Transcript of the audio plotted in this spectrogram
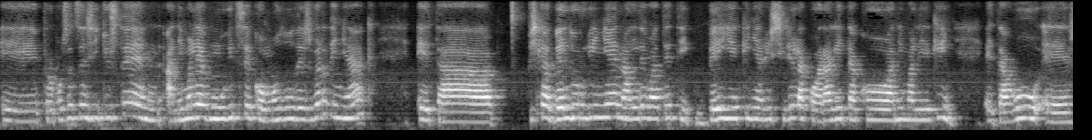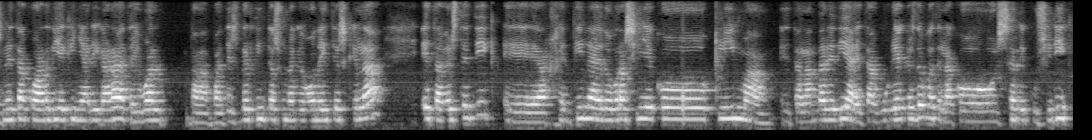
E, proposatzen zituzten animaliak mugitzeko modu desberdinak, eta pixka beldur ginen alde batetik behiekin ari zirelako aragitako animaliekin, eta gu e, esnetako ardiekin ari gara, eta igual ba, bat ezberdintasunak egon daitezkela, eta bestetik e, Argentina edo Brasileko klima eta landaredia eta gureak ez daukatelako zer ikusirik.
